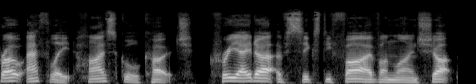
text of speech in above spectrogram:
Pro athlete high school coach, creator of 65 online shop.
